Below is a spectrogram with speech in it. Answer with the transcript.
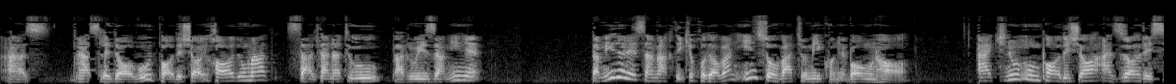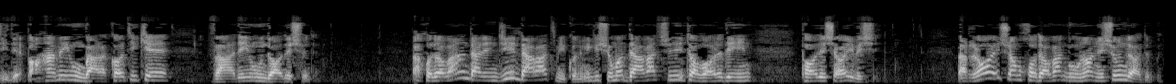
از نسل داوود پادشاهی خواهد اومد سلطنت او بر روی زمینه. و می‌دونستن وقتی که خداوند این صحبت رو می‌کنه با اونها اکنون اون پادشاه از راه رسیده با همه اون برکاتی که وعده اون داده شده. و خداوند در انجیل دعوت می‌کنه میگه شما دعوت شدید تا وارد این پادشاهی بشید. و راهش هم خداوند به اونها نشون داده بود.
